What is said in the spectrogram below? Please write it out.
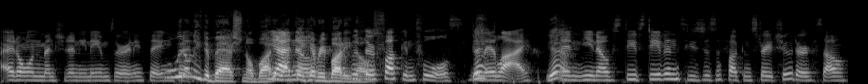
I don't want to mention any names or anything. Well, we but- don't need to bash nobody. Yeah, I think no, everybody but knows. they're fucking fools Yeah. and they lie. Yeah. And you know, Steve Stevens, he's just a fucking straight shooter. So,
